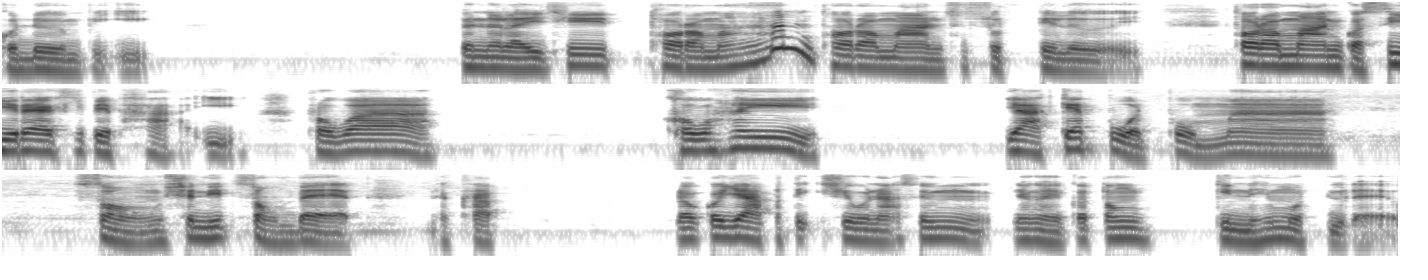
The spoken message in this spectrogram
กว่าเดิมไปอีก เป็นอะไรที่ทรมานทรมานสุดๆไปเลยทรมานกว่าซี่แรกที่ไปผ่าอีก เพราะว่าเขาให้ยาแก้ปวดผมมา 2 ชนิด 2 แบบนะครับ แล้วก็ยาปฏิชีวนะ ซึ่งยังไงก็ต้องกินให้หมดอยู่แล้ว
